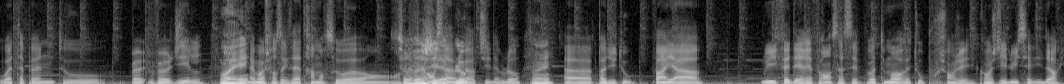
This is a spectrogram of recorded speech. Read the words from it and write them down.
What Happened to Vir- Virgil. Ouais. Et moi, je pensais que ça allait être un morceau euh, en, Sur Virgil Abloh Virgil Abloh. Ouais. Euh, pas du tout. Enfin, il y a. Lui, il fait des références à ses potes morts et tout pour changer. Quand je dis lui, c'est Lil Durk.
